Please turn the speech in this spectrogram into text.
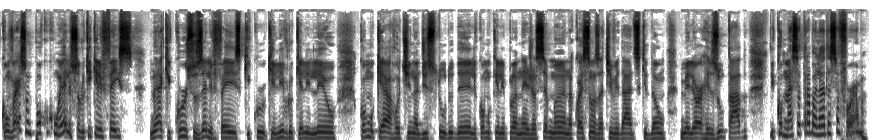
conversa um pouco com ele sobre o que, que ele fez, né, que cursos ele fez, que, que livro que ele leu, como que é a rotina de estudo dele, como que ele planeja a semana, quais são as atividades que dão melhor resultado, e começa a trabalhar dessa forma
